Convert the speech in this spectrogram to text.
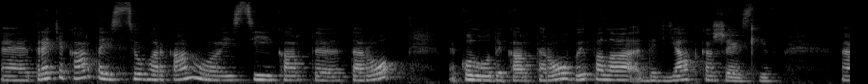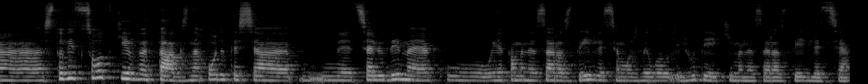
Е, Третя карта із цього аркану, із цієї карти Таро, е, колоди карт Таро, випала дев'ятка жезлів. Е, 100% так, знаходитися ця людина, яку, яка мене зараз дивляться, можливо, люди, які мене зараз дивляться,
